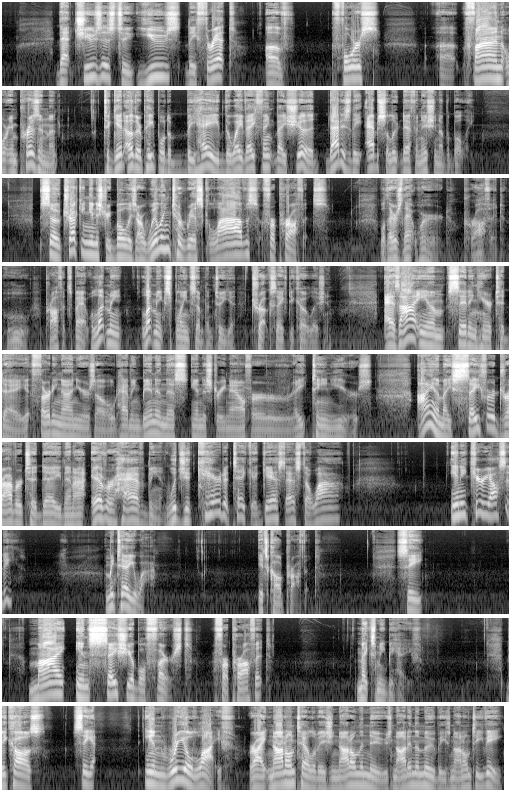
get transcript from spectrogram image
that chooses to use the threat of force, uh, fine, or imprisonment to get other people to behave the way they think they should, that is the absolute definition of a bully. So, trucking industry bullies are willing to risk lives for profits. Well, there's that word, profit. Ooh, profit's bad. Well, let me let me explain something to you, Truck Safety Coalition. As I am sitting here today at 39 years old, having been in this industry now for 18 years, I am a safer driver today than I ever have been. Would you care to take a guess as to why? Any curiosity? Let me tell you why. It's called profit. See, my insatiable thirst for profit makes me behave. Because, see, in real life, right, not on television, not on the news, not in the movies, not on TV,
